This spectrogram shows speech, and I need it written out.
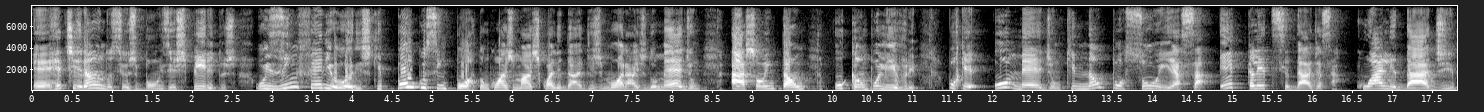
é, retirando-se os bons espíritos, os inferiores, que pouco se importam com as más qualidades morais do médium, acham então o campo livre. Porque o médium que não possui essa ecleticidade, essa qualidade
